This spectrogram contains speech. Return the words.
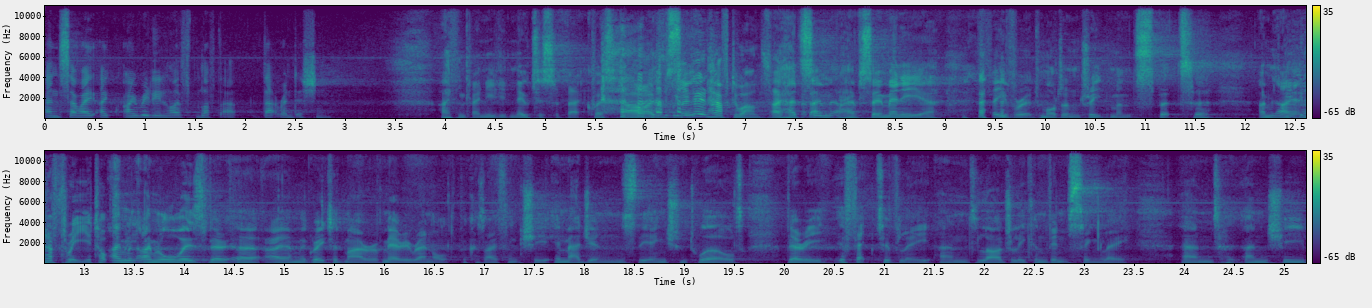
And so I, I, I really love, love that, that rendition. I think I needed notice of that question. Oh, I, well, you don't have to answer. I, had so, I have so many uh, favourite modern treatments, but uh, I mean, I, You can have three, your top 3 I'm, I'm always very, uh, I am a great admirer of Mary Renault because I think she imagines the ancient world very effectively and largely convincingly. And, and she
